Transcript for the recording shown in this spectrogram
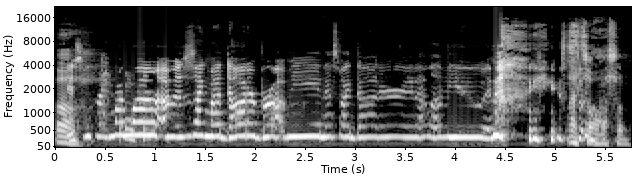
Oh. And she's like, my mom, I was just like, my daughter brought me and that's my daughter and I love you. And so that's awesome.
